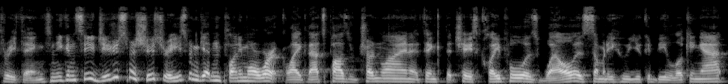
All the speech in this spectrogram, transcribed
three things, and you can see Juju Smith Schuster. He's been getting plenty more work. Like that's positive trend line. I think that Chase Claypool as well is somebody who you could be looking at.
